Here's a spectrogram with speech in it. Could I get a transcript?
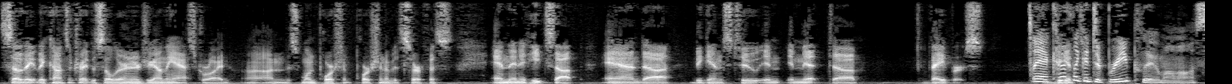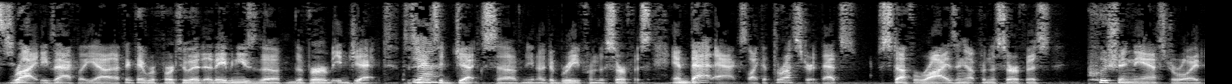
so they, they concentrate the solar energy on the asteroid uh, on this one portion portion of its surface, and then it heats up and uh, begins to em- emit uh, vapors. Yeah, kind of like a debris plume almost. Right, exactly. Yeah, I think they refer to it. They even use the the verb eject to say Yeah. it ejects uh, you know debris from the surface, and that acts like a thruster. That's stuff rising up from the surface, pushing the asteroid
